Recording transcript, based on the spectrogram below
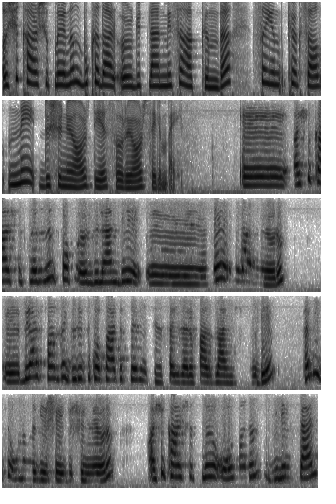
Aşı karşıtlarının bu kadar örgütlenmesi hakkında Sayın Köksal ne düşünüyor diye soruyor Selim Bey. E, aşı karşıtlarının çok örgülendiği e, de inanmıyorum. E, biraz fazla gürültü kopardıkları için sayıları fazlaymış gibi. Tabii ki olumlu bir şey düşünmüyorum. Aşı karşıtlığı olmanın bilimsel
